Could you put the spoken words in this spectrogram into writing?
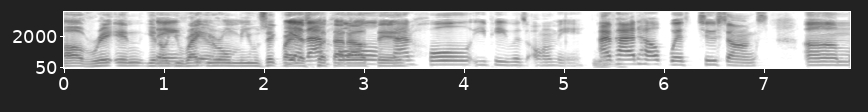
uh, written. You know, you Thank write your own music, right? Yeah, Let's that put that whole, out there. That whole EP was all me. Yeah. I've had help with two songs. Um,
